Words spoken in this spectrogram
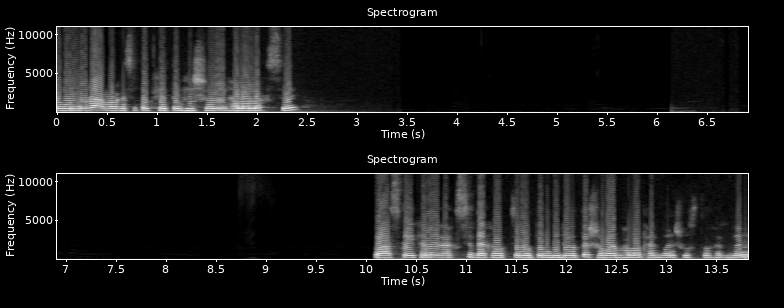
তো বন্ধুরা, আমার কাছে তো খেতে ভীষণই ভালো লাগছে। তো আজকে এখানেই রাখছি। দেখা হচ্ছে নতুন ভিডিওতে। সবাই ভালো থাকবেন, সুস্থ থাকবেন।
